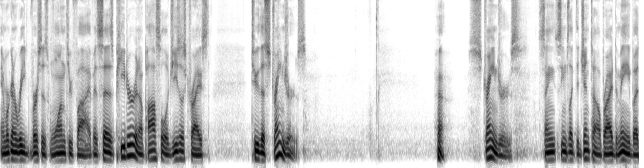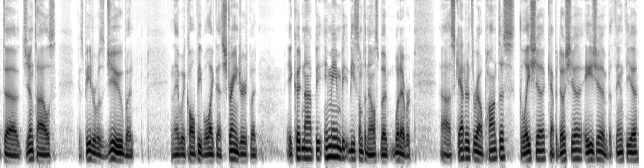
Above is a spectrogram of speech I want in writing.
and we're going to read verses one through five. It says, "Peter, an apostle of Jesus Christ, to the strangers." Strangers. Seems like the Gentile bride to me, but uh, Gentiles, because Peter was a Jew, but and they would call people like that strangers, but it could not be. It may be something else, but whatever. Uh, scattered throughout Pontus, Galatia, Cappadocia, Asia, and Bithynia,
